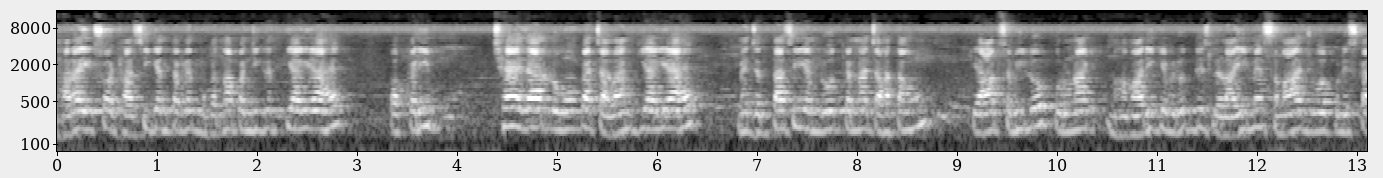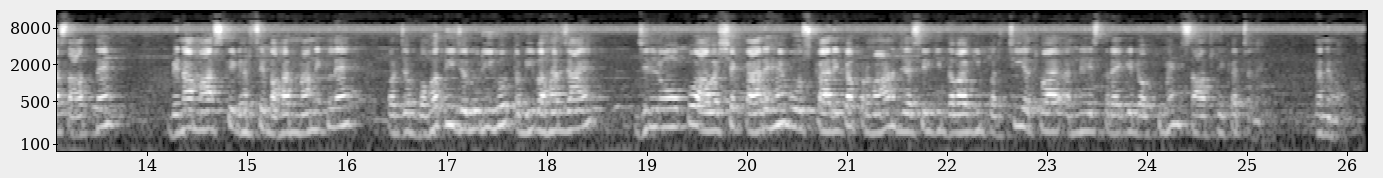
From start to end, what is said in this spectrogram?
धारा 188 के अंतर्गत मुकदमा पंजीकृत किया गया है और करीब 6000 लोगों का चालान किया गया है। मैं जनता से ये अनुरोध करना चाहता हूँ कि आप सभी लोग कोरोना महामारी के विरुद्ध इस लड़ाई में समाज व पुलिस का साथ दें, बिना मास्क के घर से बाहर ना निकलें और जब बहुत ही ज़रूरी हो तभी बाहर जाएँ। जिन लोगों को आवश्यक कार्य हैं, वो उस कार्य का प्रमाण, जैसे कि दवा की पर्ची अथवा अन्य इस तरह के डॉक्यूमेंट साथ लेकर चलें। धन्यवाद।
